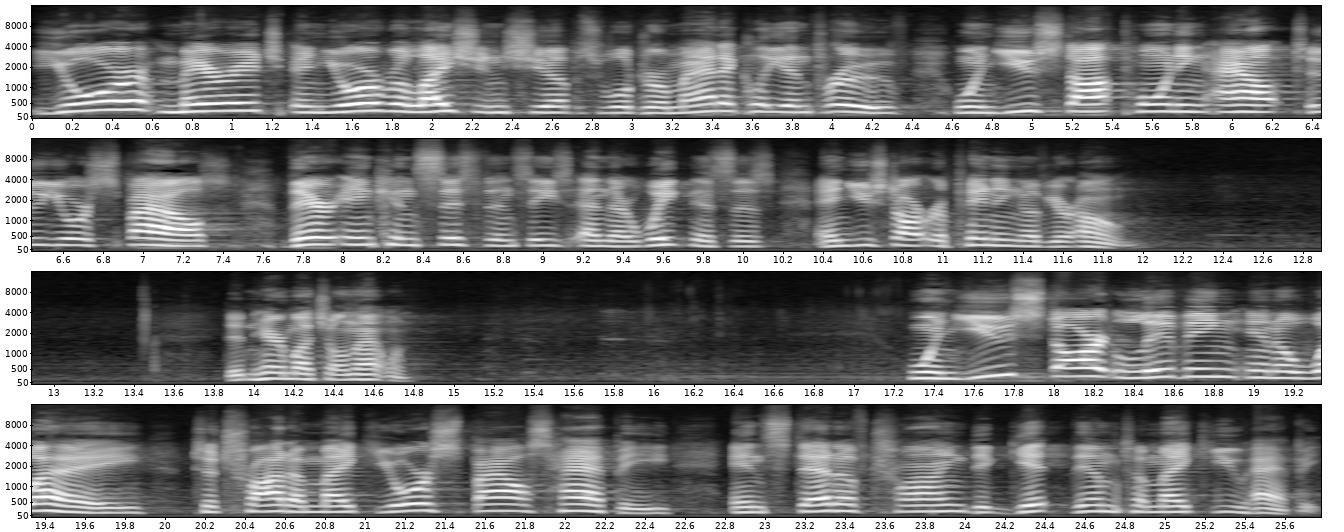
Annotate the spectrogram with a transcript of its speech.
Your marriage and your relationships will dramatically improve when you stop pointing out to your spouse their inconsistencies and their weaknesses and you start repenting of your own. Didn't hear much on that one when you start living in a way to try to make your spouse happy instead of trying to get them to make you happy,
